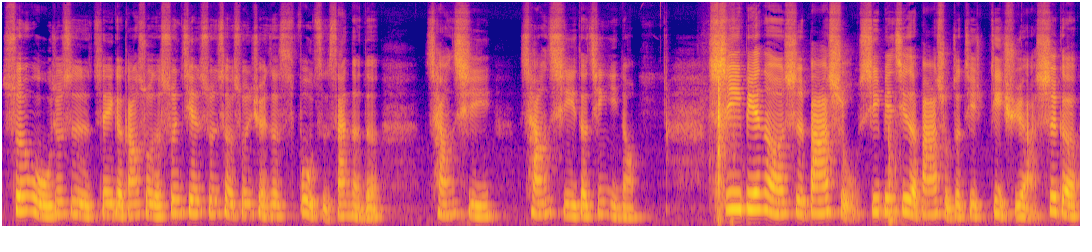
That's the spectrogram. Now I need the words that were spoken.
孙吴就是这个刚说的孙坚、孙策、孙权这父子三人的长期长期的经营哦。西边呢是巴蜀，西边接的巴蜀这地地区啊，是个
